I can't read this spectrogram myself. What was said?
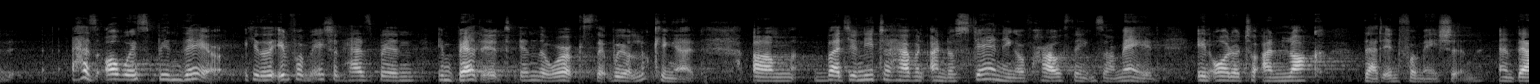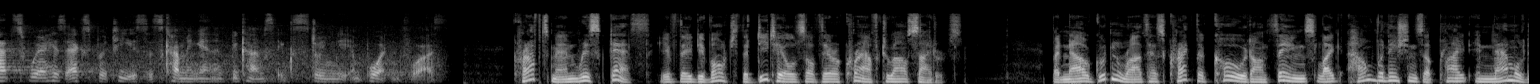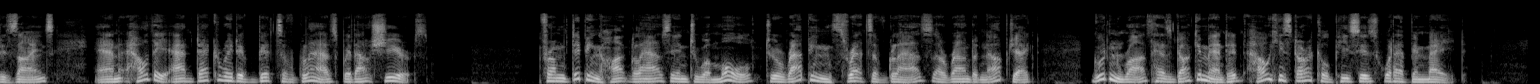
has always been there. You know, the information has been embedded in the works that we are looking at. Um, but you need to have an understanding of how things are made in order to unlock that information. And that's where his expertise is coming in and becomes extremely important for us. Craftsmen risk death if they divulge the details of their craft to outsiders. But now Gudenrath has cracked the code on things like how Venetians applied enamel designs and how they add decorative bits of glass without shears. From dipping hot glass into a mold to wrapping threads of glass around an object, Gudenrath has documented how historical pieces would have been made.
